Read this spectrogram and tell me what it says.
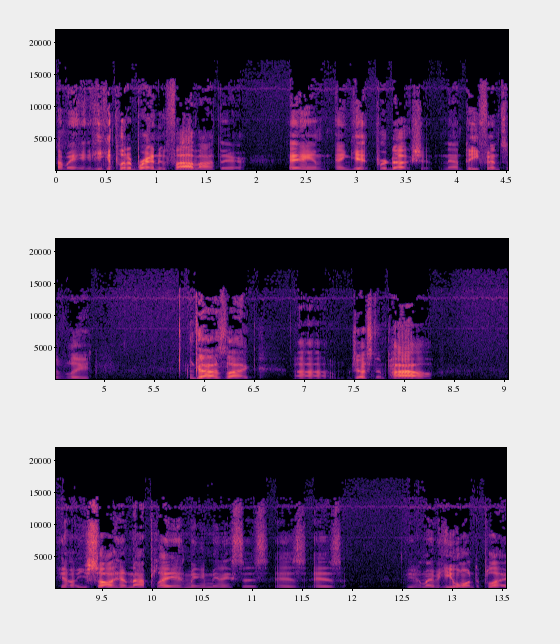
I mean, he can put a brand new five out there and and get production. Now, defensively, guys like uh, Justin Powell, you know, you saw him not play as many minutes as is is you know maybe he wanted to play.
